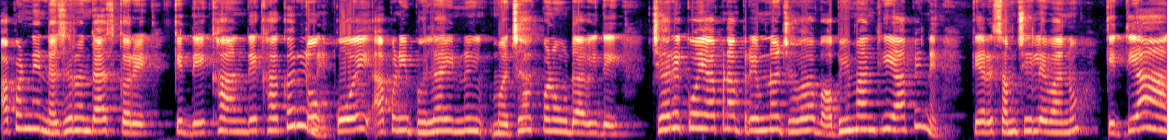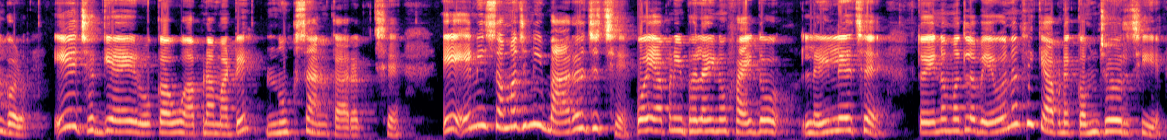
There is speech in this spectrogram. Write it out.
આપણને નજરઅંદાજ કરે કે દેખા અનદેખા કરે તો કોઈ આપણી ભલાઈની મજાક પણ ઉડાવી દે. જ્યારે કોઈ આપણા પ્રેમનો જવાબ અભિમાનથી આપે ને ત્યારે સમજી લેવાનું કે ત્યાં આગળ એ જગ્યાએ રોકાવું આપણા માટે નુકસાનકારક છે. એ એની સમજની બહાર જ છે. કોઈ આપણી ભલાઈનો ફાયદો લઈ લે છે, તો એનો મતલબ એવો નથી કે આપણે કમજોર છીએ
